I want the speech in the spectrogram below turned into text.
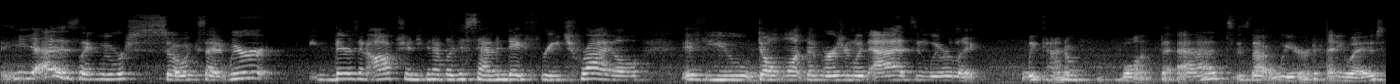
Yes, like we were so excited. We were, there's an option, you can have like a seven day free trial if you don't want the version with ads and we were like, we kind of want the ads. Is that weird? Anyways,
